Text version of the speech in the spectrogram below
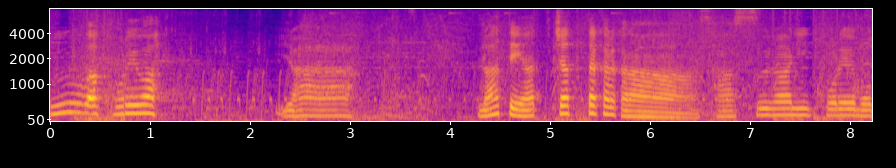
うわ、これは。いや、ラテやっちゃったからかな。さすがにこれもっ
